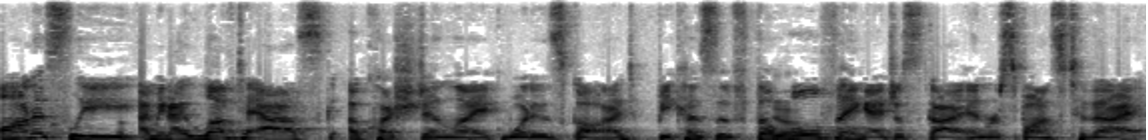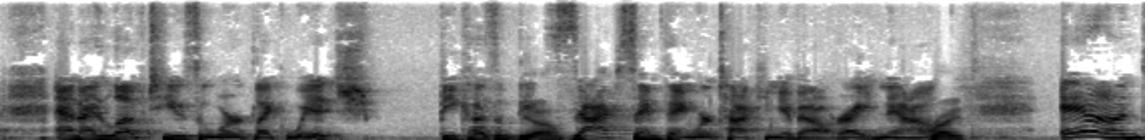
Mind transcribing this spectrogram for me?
honestly, I mean, I love to ask a question like, what is God? Because of the yeah. whole thing I just got in response to that. And I love to use a word like witch because of the yeah. exact same thing we're talking about right now. Right and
